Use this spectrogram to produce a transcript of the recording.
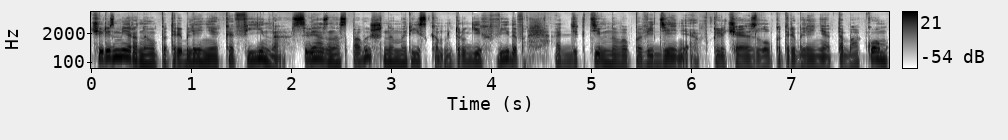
Чрезмерное употребление кофеина связано с повышенным риском других видов аддиктивного поведения, включая злоупотребление табаком,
